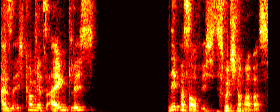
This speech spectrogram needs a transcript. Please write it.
Also ich komme jetzt eigentlich Nee, pass auf, ich switch noch mal was.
